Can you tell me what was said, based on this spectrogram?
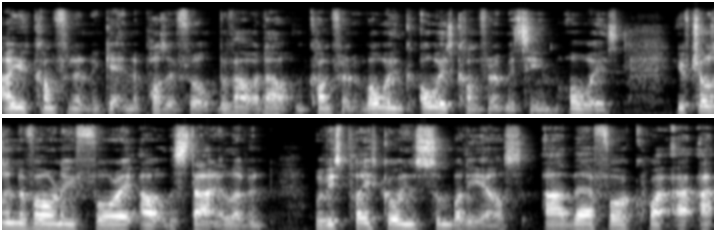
Are you confident of getting a positive result? Without a doubt, I'm confident. I'm always, confident in my team. Always. You've chosen Navorny for it out of the starting eleven, with his place going to somebody else. Are therefore quite. I,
